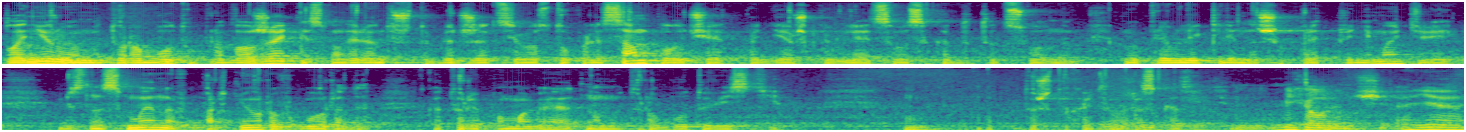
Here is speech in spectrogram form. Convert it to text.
Планируем эту работу продолжать, несмотря на то, что бюджет Севастополя сам получает поддержку, является высокодотационным. Мы привлекли наших предпринимателей, бизнесменов, партнеров города, которые помогают нам эту работу вести. Ну, то, что хотел рассказать. Михаил Ильич, а я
